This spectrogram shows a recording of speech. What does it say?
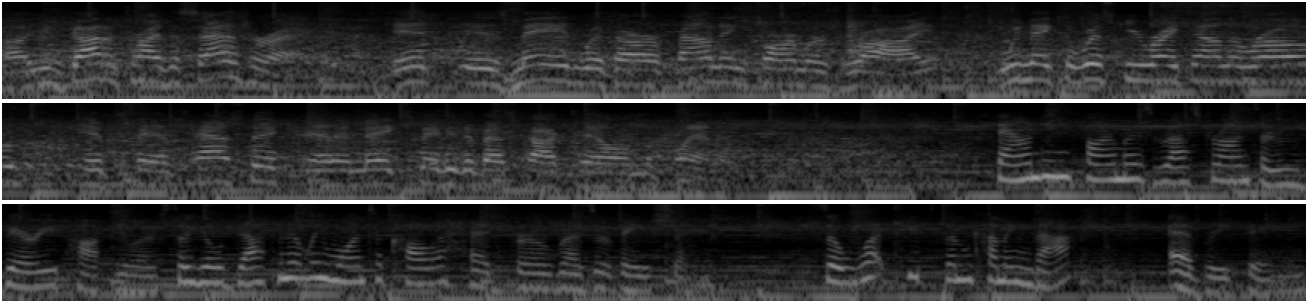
Uh, you've got to try the Sazerac. It is made with our founding farmers rye. We make the whiskey right down the road. It's fantastic, and it makes maybe the best cocktail on the planet. Founding Farmers restaurants are very popular, so you'll definitely want to call ahead for a reservation. So what keeps them coming back? Everything.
